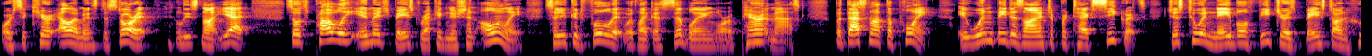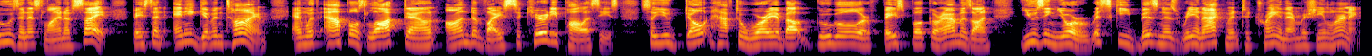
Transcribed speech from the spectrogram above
or secure elements to store it, at least not yet. So it's probably image-based recognition only, so you could fool it with like a sibling or a parent mask. But that's not the point. It wouldn't be designed to protect secrets, just to enable features based on who's in its line of sight, based on any given time, and with Apple's lockdown on-device security policies, so you don't have to worry about Google or Facebook or Amazon using your risky business reenactment to train their machine learning.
